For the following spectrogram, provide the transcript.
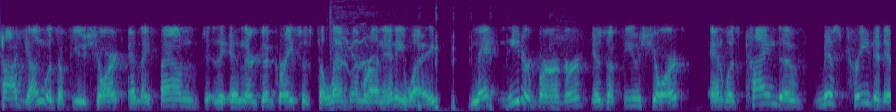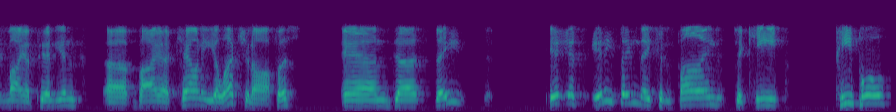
Todd Young was a few short, and they found in their good graces to let him run anyway. Niederberger is a few short and was kind of mistreated, in my opinion, uh, by a county election office and uh, they it, it's anything they can find to keep people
